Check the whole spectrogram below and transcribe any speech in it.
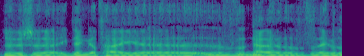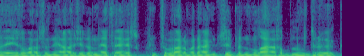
Dus eh, ik denk dat hij, eh, eh, dat, nou, dat het even leeg was. En ja, als je dan net ergens op een te warme ruimte zit met een lage bloeddruk,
